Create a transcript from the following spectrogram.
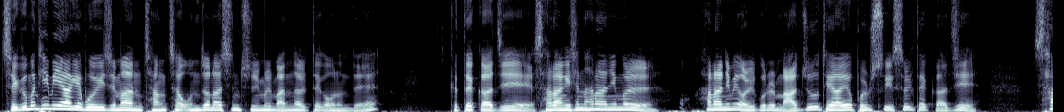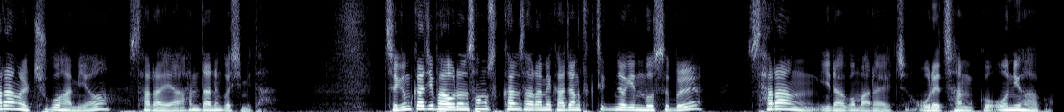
지금은 희미하게 보이지만 장차 온전하신 주님을 만날 때가 오는데 그때까지 사랑이신 하나님을 하나님의 얼굴을 마주 대하여 볼 수 있을 때까지 사랑을 추구하며 살아야 한다는 것입니다. 지금까지 바울은 성숙한 사람의 가장 특징적인 모습을 사랑이라고 말하였죠. 오래 참고 온유하고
